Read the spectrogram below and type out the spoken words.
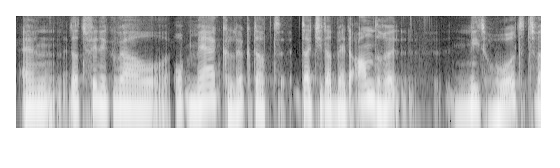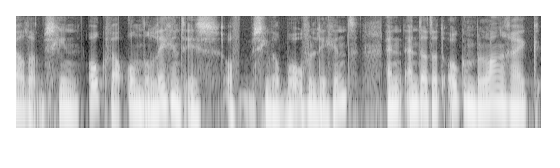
En dat vind ik wel opmerkelijk dat, dat je dat bij de anderen niet hoort, terwijl dat misschien ook wel onderliggend is, of misschien wel bovenliggend. En, en dat dat ook een belangrijk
